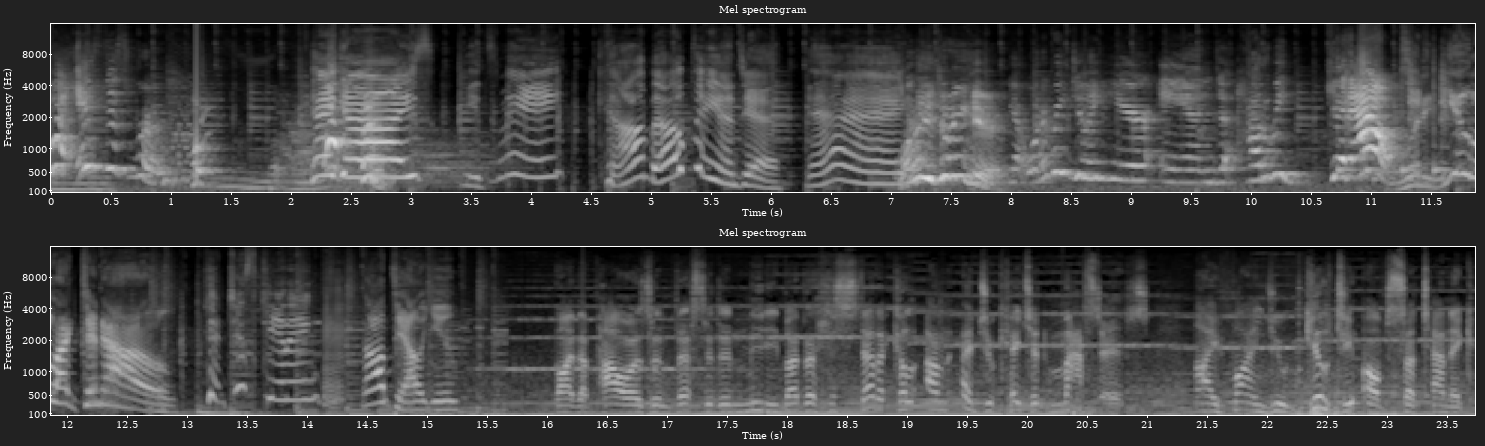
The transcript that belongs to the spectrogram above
What is this room? Hey guys, it's me, Combo Panda. Hey. What are you doing here? Yeah, what are we doing here and how do we get out? Wouldn't you like to know? Just kidding. I'll tell you. By the powers invested in me by the hysterical, uneducated masses, I find you guilty of satanic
